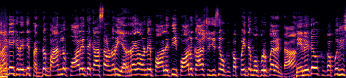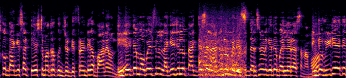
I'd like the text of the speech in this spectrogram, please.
అలాగే ఇక్కడైతే పెద్ద బాన్లో పాలు అయితే కాస్తా ఉన్నారు ఎర్రగా ఉండే పాలు అయితే ఈ పాలు కాస్ట్ చూసి ఒక కప్ అయితే ముప్పై రూపాయలంట. నేనైతే ఒక కప్పు తీసుకొని తాగేసా టేస్ట్ మాత్రం కొంచెం డిఫరెంట్గా బానే ఉంది. ఇంకైతే మొబైల్స్ని లగేజ్లో ప్యాక్ చేసి లాకర్లో పెట్టేసి దర్శనానికి అయితే బయలుదేరేస్తున్నాము. ఇంకా వీడియో అయితే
